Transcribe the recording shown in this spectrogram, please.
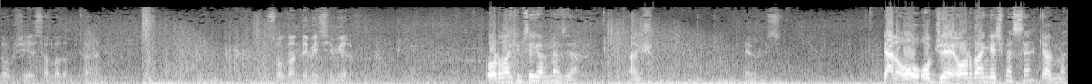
De objeye salladım bir tane. Soldan demeyi yemeyelim. Oradan kimse gelmez ya. Ben şu Emin misin? yani o obje oradan geçmezse gelmez.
